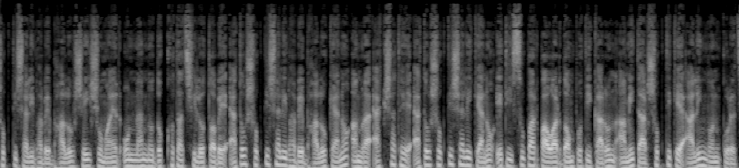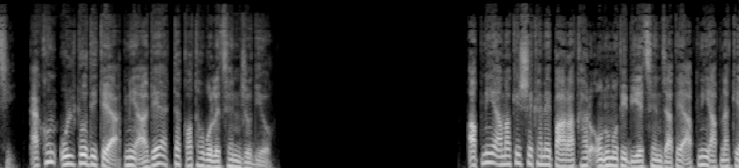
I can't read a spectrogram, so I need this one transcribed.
শক্তিশালীভাবে ভালো সেই সময়ের অন্যান্য দক্ষতা ছিল, তবে এত শক্তিশালীভাবে ভালো কেন? আমরা একসাথে এত শক্তিশালী কেন? এটি সুপার পাওয়ার দম্পতি, কারণ আমি তার শক্তিকে আলিঙ্গন করেছি। এখন উল্টো দিকে আপনি আগে একটা কথা বলেছেন যদিও। আপনি আমাকে সেখানে পা রাখার অনুমতি দিয়েছেন যাতে আপনি আপনাকে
